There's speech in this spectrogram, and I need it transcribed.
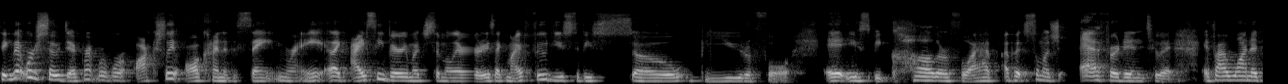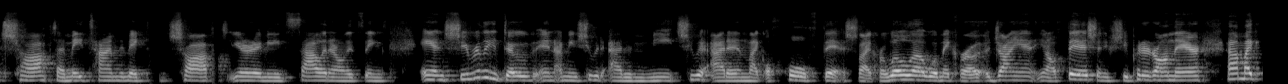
think that we're so different, but we're actually all kind of the same, right? Like I see very much similarities. Like my food used to be so beautiful. It used to be colorful. I have I put so much effort into it. If I wanted chopped, I made time to make chopped, you know what I mean? Salad and all these things. And she really dove in. I mean, she would add in meat, she would add in like a whole fish. Like her Lola would make her a, a giant, you know, fish, and if she put it on there, and I'm like,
